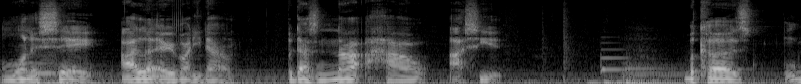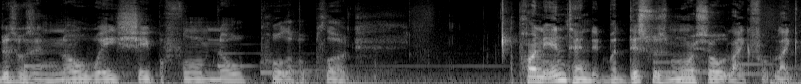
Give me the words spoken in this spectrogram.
want to say I let everybody down, but that's not how I see it. Because this was in no way, shape, or form no pull of a plug. Pun intended, but this was more so like for like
